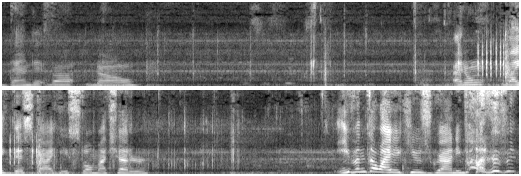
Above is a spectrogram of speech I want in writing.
Bandit bot. No. I don't like this guy. He stole my cheddar. Even though I accused Granny Bot of it.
